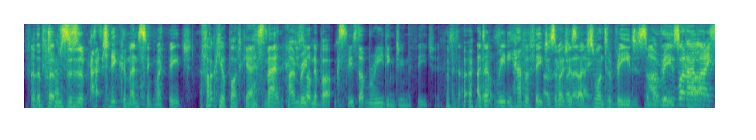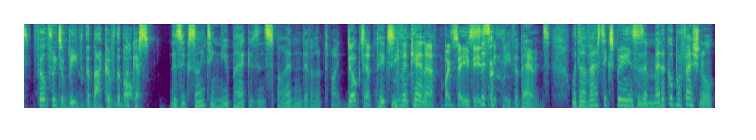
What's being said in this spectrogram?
for the purposes of actually commencing my feature. Fuck your podcast. Matt, I'm reading stop- a box. Please stop reading during the feature. I don't, I don't really have a feature oh, so much as I I like. just want to read some I'll of read these what I cards. Feel free to read the back of the box. Okay. This exciting new pack is inspired and developed by Dr. Pixie McKenna. By babies. Specifically for parents. With her vast experience as a medical professional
